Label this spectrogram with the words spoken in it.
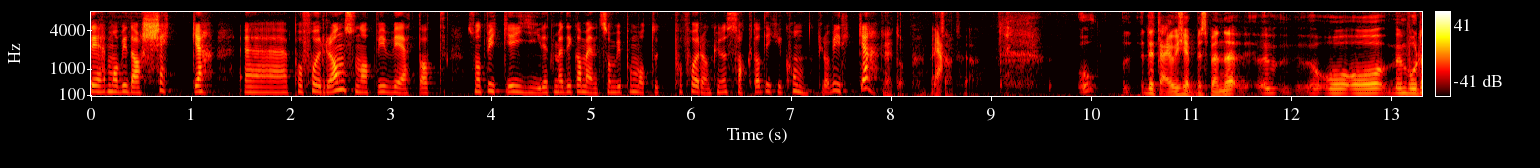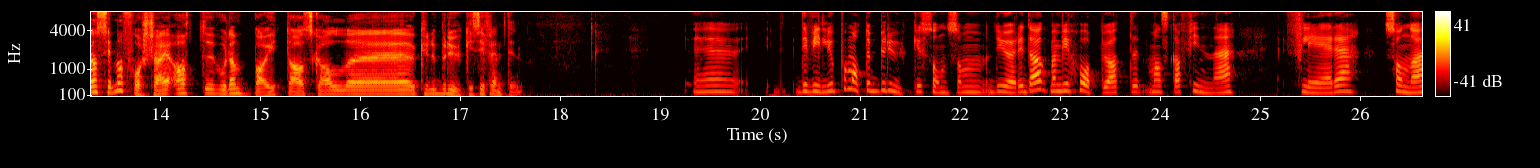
det, må vi da sjekke uh, på forhånd, sånn at vi vet at Sånn at vi ikke gir et medikament som vi på, på forhånd kunne sagt at ikke kom til å virke. Nettopp. Ja. Ja. Dette er jo kjempespennende. Og, og, men hvordan ser man for seg at hvordan Bite da skal uh, kunne brukes i fremtiden? Uh, det vil jo på en måte brukes sånn som det gjør i dag, men vi håper jo at man skal finne flere sånne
